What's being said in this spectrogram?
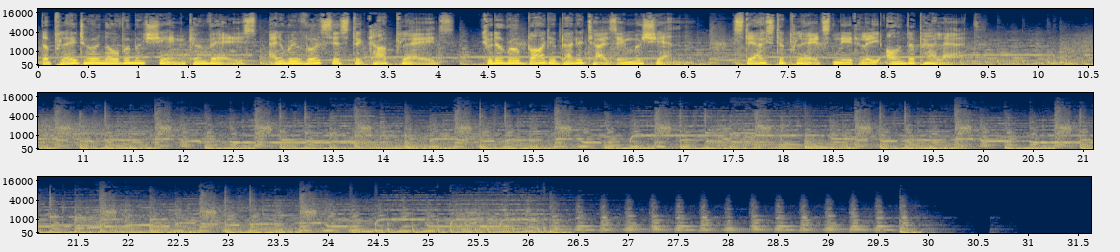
The plate turnover machine conveys and reverses the cut plates to the robotic palletizing machine, stacks the plates neatly on the pallet.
